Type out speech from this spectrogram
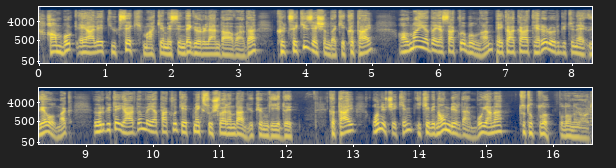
Hamburg Eyalet Yüksek Mahkemesi'nde görülen davada 48 yaşındaki Kıtay Almanya'da yasaklı bulunan PKK terör örgütüne üye olmak, örgüte yardım ve yataklık etmek suçlarından hüküm giydi. Kıtay 13 Ekim 2011'den bu yana tutuklu bulunuyordu.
